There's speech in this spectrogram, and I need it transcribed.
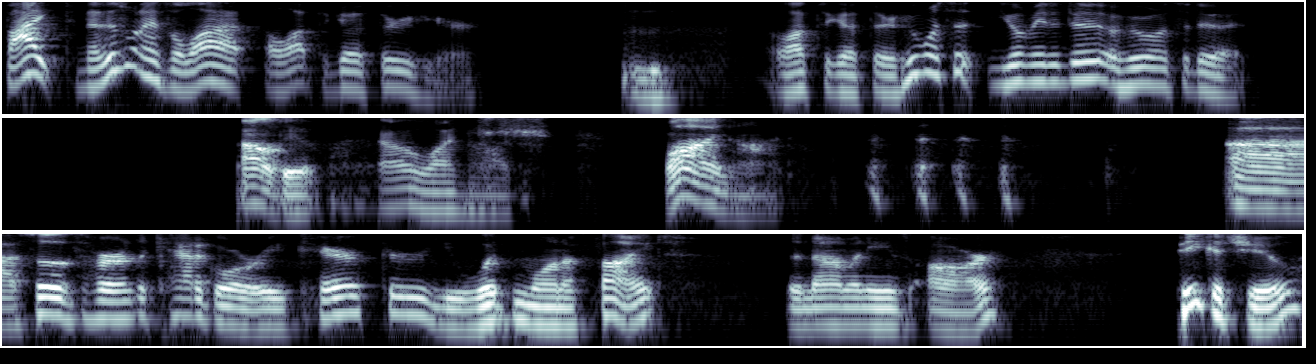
fight. Now, this one has a lot, a lot to go through here. Hmm. A lot to go through. Who wants to? You want me to do it, or who wants to do it? I'll do it. Oh, why not? Why not? uh, so for the category character you wouldn't want to fight, the nominees are Pikachu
